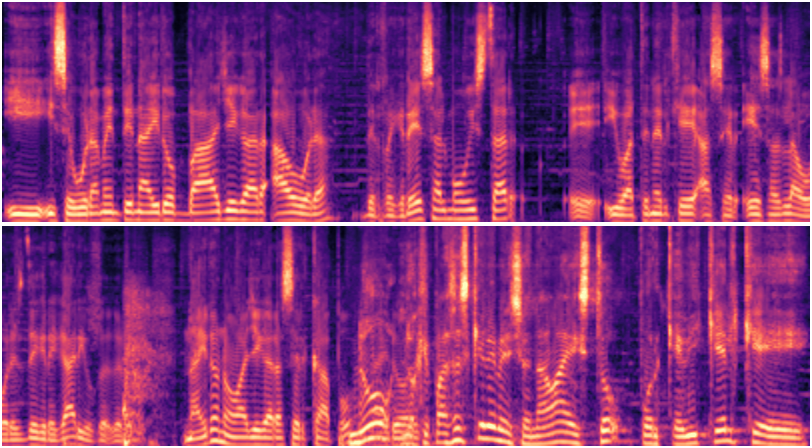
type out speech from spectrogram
y, y seguramente Nairo va a llegar ahora, de regresa al Movistar eh, y va a tener que hacer esas labores de gregario. Nairo no va a llegar a ser capo. No, Nairo- lo que pasa es que le mencionaba esto porque vi que el que,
